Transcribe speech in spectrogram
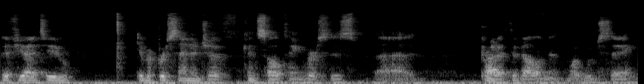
If you had to give a percentage of consulting versus uh, product development, what would you say?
